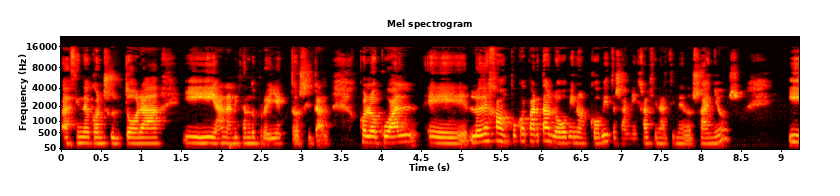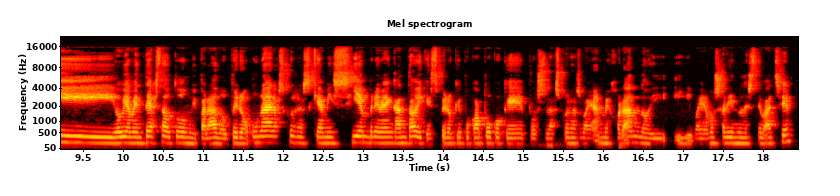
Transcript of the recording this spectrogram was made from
haciendo consultora y analizando proyectos y tal. Con lo cual eh, lo he dejado un poco apartado, luego vino el COVID, o sea, mi hija al final tiene dos años y obviamente ha estado todo muy parado, pero una de las cosas que a mí siempre me ha encantado y que espero que poco a poco que pues las cosas vayan mejorando y, vayamos saliendo de este bache,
